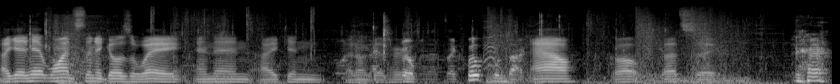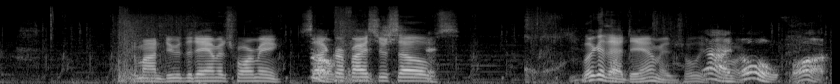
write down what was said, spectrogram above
I get hit once, then it goes away, and then I can. I don't get hurt. room, and it's like, boop, back. Ow. Oh, that's sick. Come on, do the damage for me. Sacrifice shit. yourselves. Look at that damage. Holy yeah, I fuck. know. Fuck.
